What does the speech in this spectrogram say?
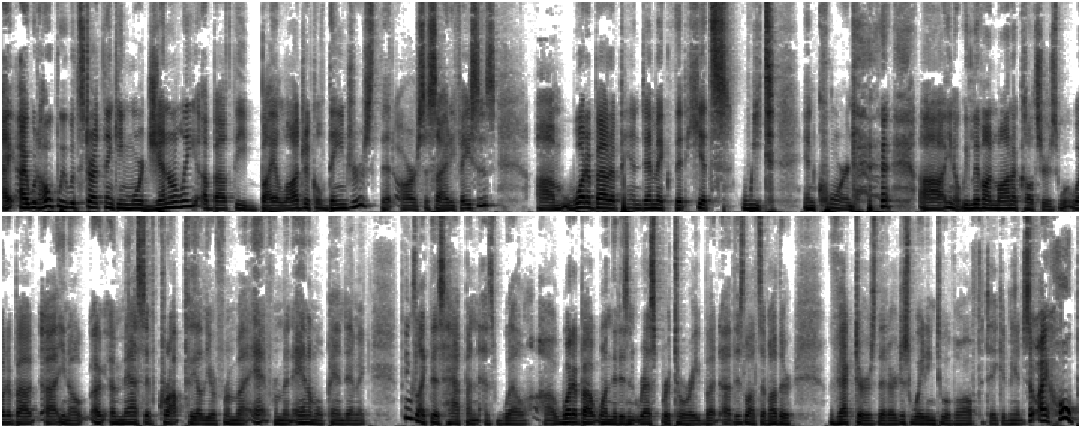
I, I, would hope we would start thinking more generally about the biological dangers that our society faces. Um, what about a pandemic that hits wheat and corn? uh, you know, we live on monocultures. What about uh, you know a, a, massive crop failure from a, from an animal pandemic? Things like this happen as well. Uh, what about one that isn't respiratory, but uh, there's lots of other vectors that are just waiting to evolve to take advantage. So I hope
